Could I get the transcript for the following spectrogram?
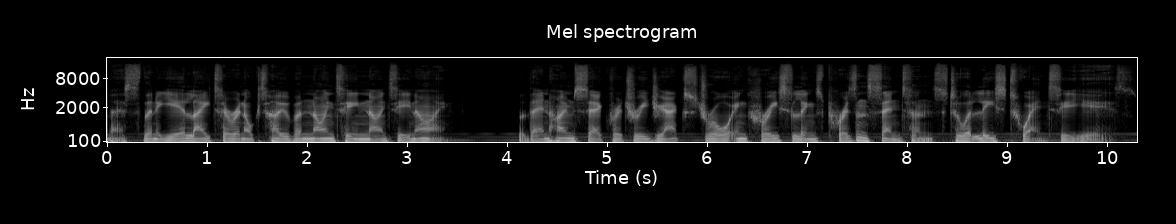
Less than a year later, in October 1999, the then Home Secretary Jack Straw increased Ling's prison sentence to at least 20 years.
